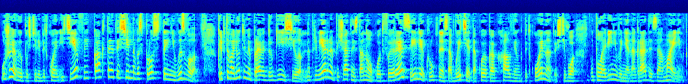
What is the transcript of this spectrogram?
уже выпустили биткоин ETF, и как-то это сильного спроса-то и не вызвало. Криптовалютами правят другие силы. Например, печатный станок от ФРС или крупное событие, такое как халвинг биткоина, то есть его уполовинивание награды за майнинг.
